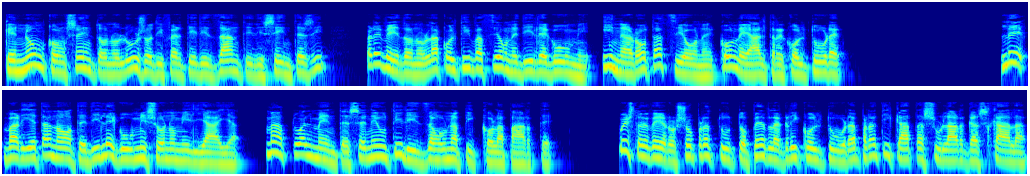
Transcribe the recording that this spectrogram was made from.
che non consentono l'uso di fertilizzanti di sintesi prevedono la coltivazione di legumi in rotazione con le altre colture. Le varietà note di legumi sono migliaia, ma attualmente se ne utilizza una piccola parte. Questo è vero soprattutto per l'agricoltura praticata su larga scala,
